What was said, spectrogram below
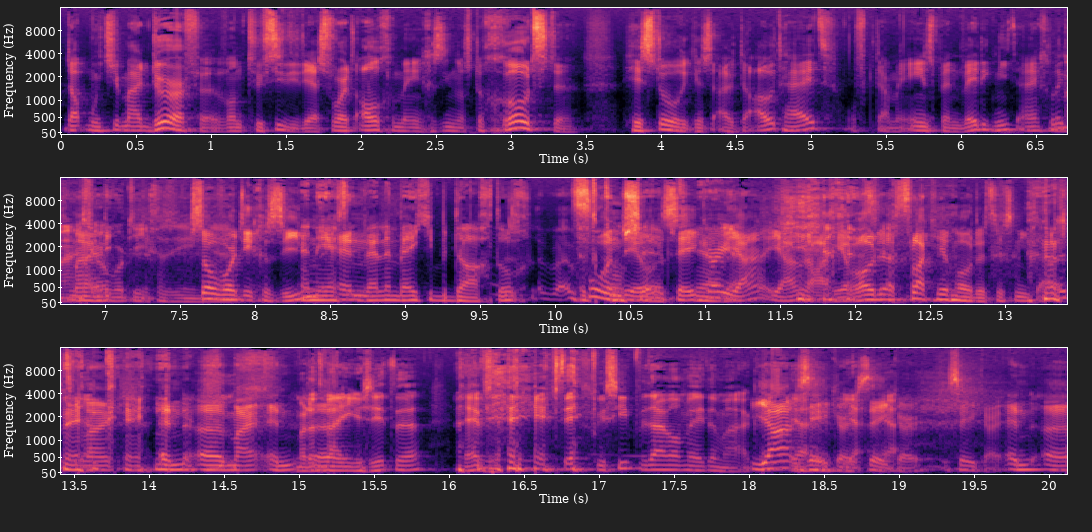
Dat moet je maar durven. Want Thucydides wordt algemeen gezien als de grootste historicus uit de oudheid. Of ik daarmee eens ben, weet ik niet eigenlijk. Maar, Maar, zo wordt hij gezien. zo ja. wordt hij gezien. En die heeft het wel een beetje bedacht, toch? Het voor een deel, zeker. Ja. Ja, ja. nou, Herodotus, vlak Herodotus niet uit. Nee, maar, en, eh, maar, en, Maar dat eh, wij hier zitten, heeft, heeft in principe daar wel mee te maken. Ja, zeker, ja, zeker, zeker. En eh,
